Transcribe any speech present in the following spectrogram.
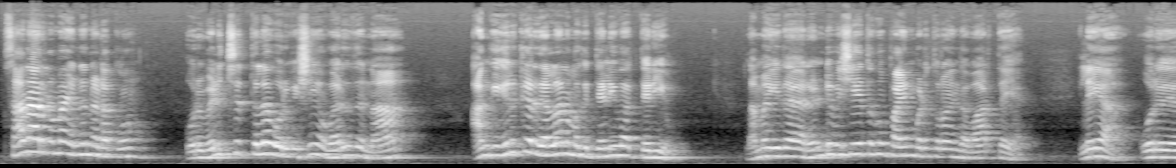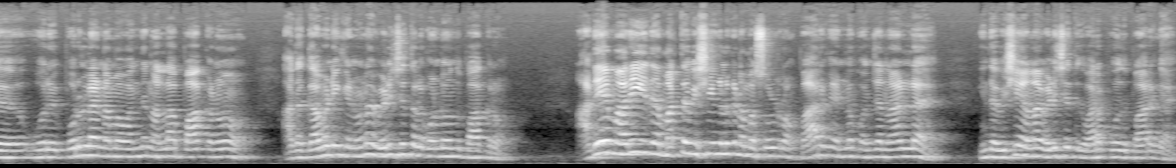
சாதாரணமாக என்ன நடக்கும்? ஒரு வெளிச்சத்தில் ஒரு விஷயம் வருதுன்னா அங்கே இருக்கிறதெல்லாம் நமக்கு தெளிவாக தெரியும். நம்ம இதை ரெண்டு விஷயத்துக்கும் பயன்படுத்துகிறோம் இந்த வார்த்தையை. இல்லையா? ஒரு ஒரு பொருளை நம்ம வந்து நல்லா பார்க்கணும். அதை கவனிக்கணும்னா வெளிச்சத்தில் கொண்டு வந்து பார்க்குறோம். அதே மாதிரி இதை மற்ற விஷயங்களுக்கு நம்ம சொல்கிறோம் பாருங்கள் இன்னும் கொஞ்ச நாளில் இந்த விஷயம்லாம் வெளிச்சத்துக்கு வரப்போகுது பாருங்கள்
